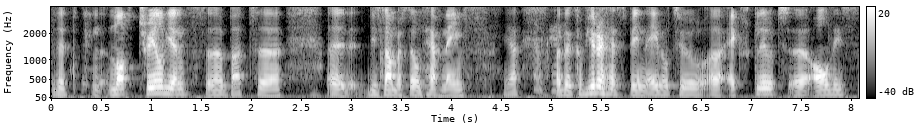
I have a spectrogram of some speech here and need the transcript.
not trillions, uh, but uh, uh, these numbers don't have names. Yeah, okay. but the computer has been able to exclude all these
